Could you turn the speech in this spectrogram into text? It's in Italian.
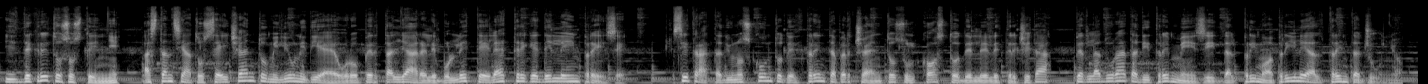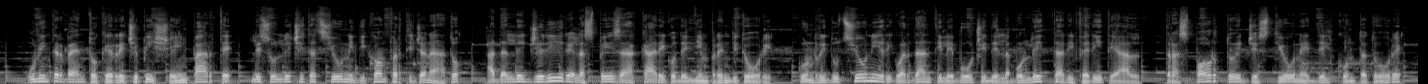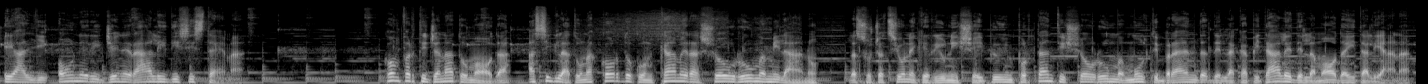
Il decreto sostegni ha stanziato 600 milioni di euro per tagliare le bollette elettriche delle imprese. Si tratta di uno sconto del 30% sul costo dell'elettricità per la durata di tre mesi dal 1 aprile al 30 giugno un intervento che recepisce in parte le sollecitazioni di Confartigianato ad alleggerire la spesa a carico degli imprenditori, con riduzioni riguardanti le voci della bolletta riferite al trasporto e gestione del contatore e agli oneri generali di sistema. Confartigianato Moda ha siglato un accordo con Camera Showroom Milano, l'associazione che riunisce i più importanti showroom multibrand della capitale della moda italiana.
